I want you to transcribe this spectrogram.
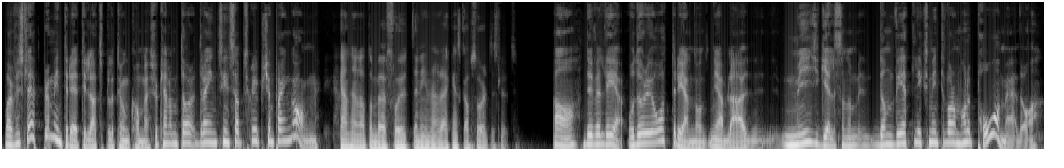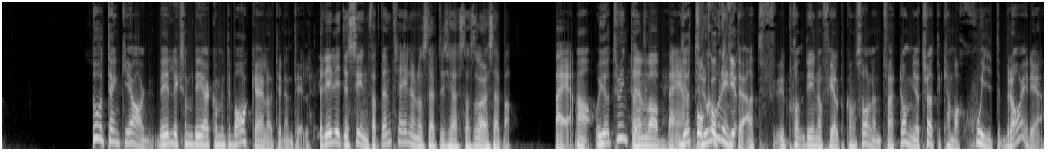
Varför släpper de inte det till att Splatoon kommer? Så kan de ta, dra in sin subscription på en gång. det kan hända att de behöver få ut den innan räkenskapsåret är slut. Ja, det är väl det. Och då är det återigen någon jävla mygel som de, de vet liksom inte vad de håller på med då. Så tänker jag. Det är liksom det jag kommer tillbaka hela tiden till. Det är lite synd, för att den trailern de släpptes i höstas så var det såhär bara BAM! Ja, och jag tror inte Den att... var BAM! Jag tror Och- och- inte att det är något fel på konsolen. Tvärtom, jag tror att det kan vara skitbra i det.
